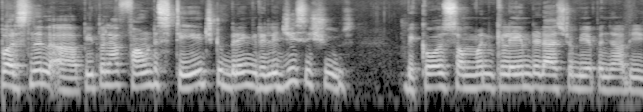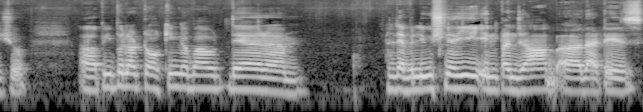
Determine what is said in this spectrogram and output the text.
personal. People have found a stage to bring religious issues because someone claimed it has to be a Punjabi issue. Uh, people are talking about their um, revolutionary in Punjab, uh, that is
